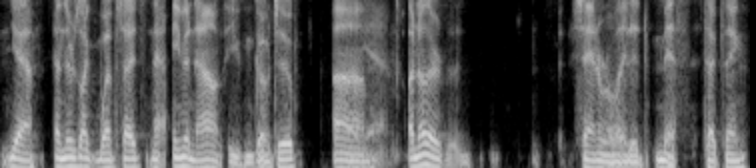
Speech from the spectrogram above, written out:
Yeah, and there's like websites now, even now that you can go to. Um, oh, yeah. Another Santa-related myth type thing.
